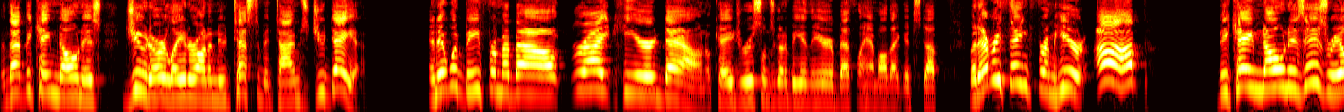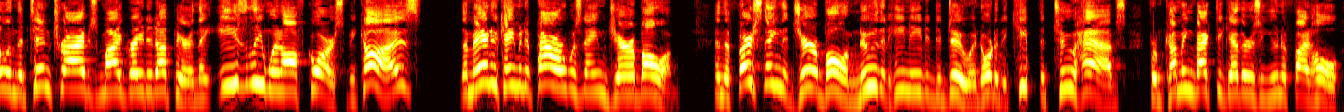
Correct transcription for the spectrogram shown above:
and that became known as Judah, or later on in New Testament times, Judea. And it would be from about right here down. Okay, Jerusalem's going to be in here, Bethlehem, all that good stuff. But everything from here up became known as Israel, and the 10 tribes migrated up here. And they easily went off course because the man who came into power was named Jeroboam. And the first thing that Jeroboam knew that he needed to do in order to keep the two halves from coming back together as a unified whole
